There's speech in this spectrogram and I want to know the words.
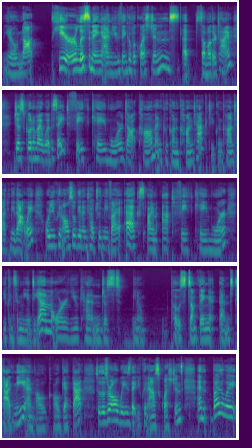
you know, not here listening and you think of a question at some other time, just go to my website, faithkmoore.com, and click on contact. You can contact me that way, or you can also get in touch with me via X. I'm at faithkmoore. You can send me a DM, or you can just, you know, post something and tag me and I'll I'll get that. So those are all ways that you can ask questions. And by the way,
